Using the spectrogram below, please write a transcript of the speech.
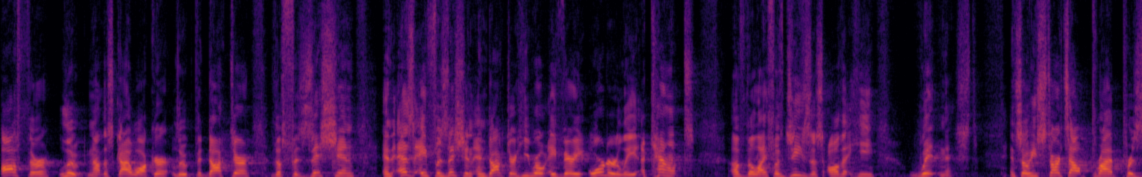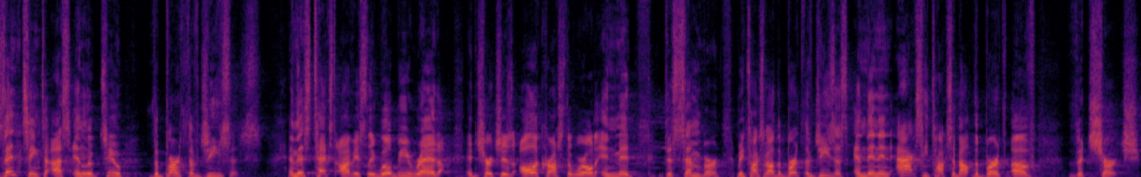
author, Luke, not the Skywalker, Luke, the doctor, the physician. And as a physician and doctor, he wrote a very orderly account of the life of Jesus, all that he witnessed. And so he starts out by presenting to us in Luke 2 the birth of Jesus. And this text obviously will be read in churches all across the world in mid December. But he talks about the birth of Jesus, and then in Acts, he talks about the birth of the church.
